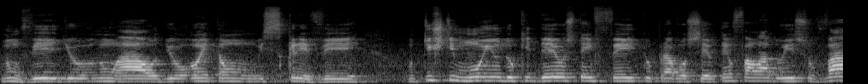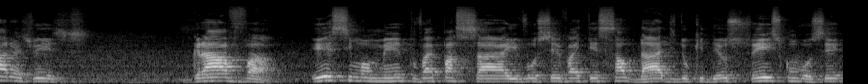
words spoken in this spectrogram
num vídeo, num áudio, ou então escrever um testemunho do que Deus tem feito para você. Eu tenho falado isso várias vezes. Grava, esse momento vai passar e você vai ter saudade do que Deus fez com você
